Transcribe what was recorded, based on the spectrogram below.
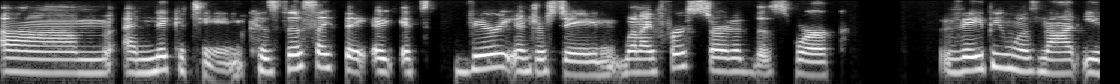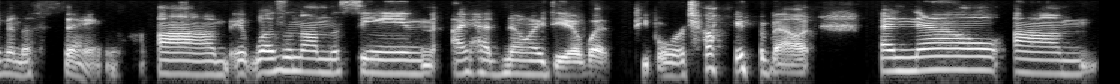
um, and nicotine because this, I think, it, it's very interesting. When I first started this work, vaping was not even a thing. Um, it wasn't on the scene. I had no idea what people were talking about, and now um,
